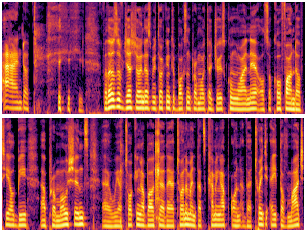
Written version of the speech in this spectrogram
and not. For those who've just joined us, we're talking to boxing promoter Joyce Kungwane, also co-founder of TLB uh, Promotions. Uh, we are talking about uh, their tournament that's coming up on the 28th of March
